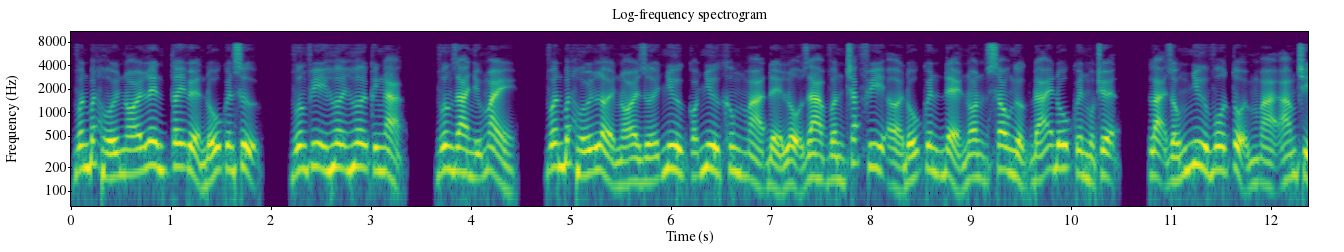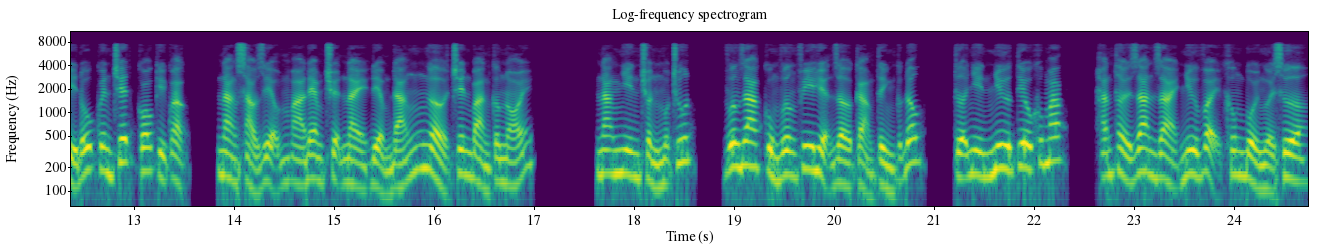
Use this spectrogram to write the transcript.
Vân bất hối nói lên Tây Huyền Đỗ quyến sự, Vương Phi hơi hơi kinh ngạc, Vương ra như mày, Vân bất hối lời nói dưới như có như không mà để lộ ra Vân chắc Phi ở Đỗ Quyên đẻ non sau ngược đãi Đỗ Quyên một chuyện, lại giống như vô tội mà ám chỉ Đỗ Quyên chết có kỳ quặc, nàng xảo diệu mà đem chuyện này điểm đáng ngờ trên bàn cơm nói. Nàng nhìn chuẩn một chút, Vương gia cùng Vương Phi hiện giờ cảm tình cực đốc, tựa nhìn như tiêu khúc mắc, hắn thời gian dài như vậy không bồi người xưa,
